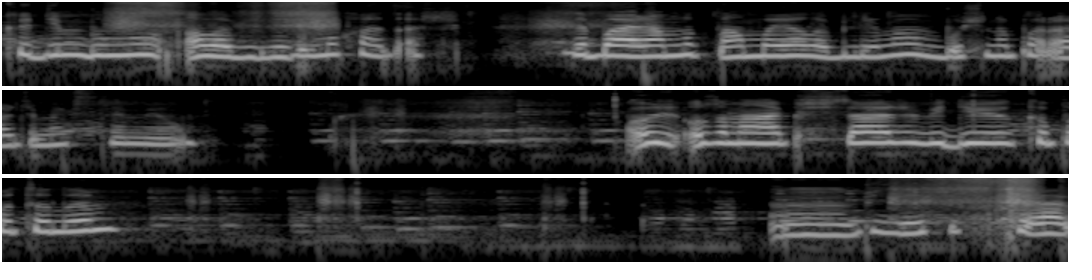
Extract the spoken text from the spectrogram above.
Kadim bunu alabilirim o kadar. Bir de bayramlık lambayı alabilirim ama boşuna para harcamak istemiyorum. O, o zaman arkadaşlar videoyu kapatalım. Hmm, bize süper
